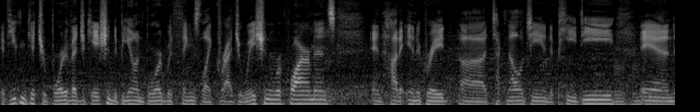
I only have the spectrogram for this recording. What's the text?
if you can get your board of education to be on board with things like graduation requirements, and how to integrate uh, technology into PD and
